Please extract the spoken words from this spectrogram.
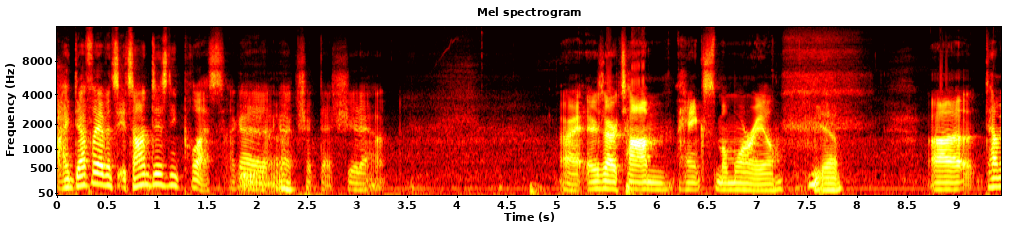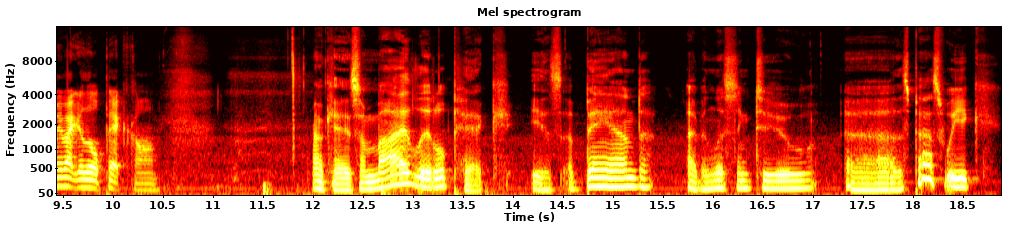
I definitely haven't seen. It's on Disney Plus. I gotta, I gotta check that shit out. All right, there's our Tom Hanks memorial. Yeah. Uh, tell me about your little pick, Colin. Okay, so my little pick is a band I've been listening to uh, this past week.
